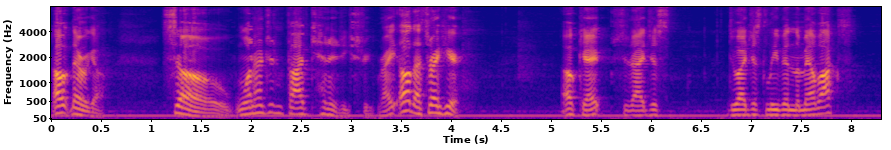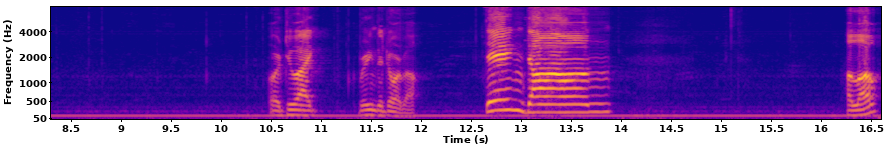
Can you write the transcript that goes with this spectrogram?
Oh, there we go. So, 105 Kennedy Street, right? Oh, that's right here. Okay, should I just... Do I just leave in the mailbox? Or do I ring the doorbell? Ding dong! Hello?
